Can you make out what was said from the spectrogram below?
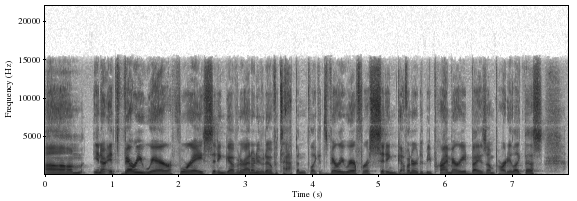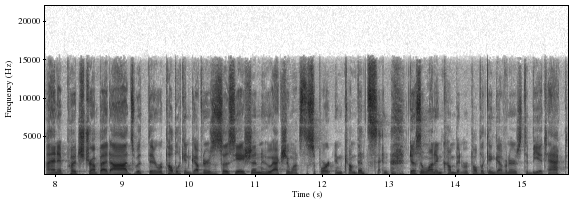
Um, um, you know, it's very rare for a sitting governor. I don't even know if it's happened. Like, it's very rare for a sitting governor to be primaried by his own party like this. And it puts Trump at odds with the Republican Governors Association, who actually wants to support incumbents and doesn't want incumbent Republican governors to be attacked.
